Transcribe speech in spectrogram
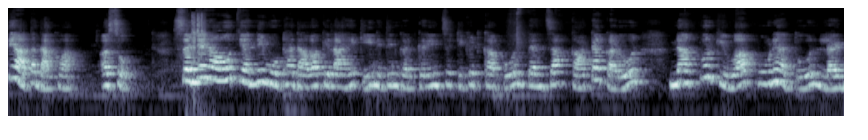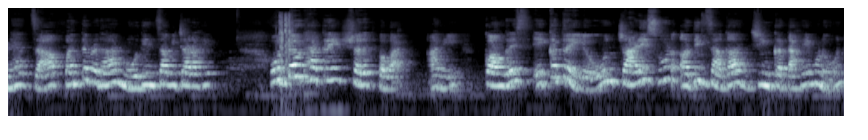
ते आता दाखवा. असो. संजय राऊत यांनी मोठा दावा केला आहे की नितीन गडकरींचे तिकीट कापून त्यांचा काटा काढून नागपूर किंवा पुण्यातून लढण्याचा पंतप्रधान मोदींचा विचार आहे. उद्धव ठाकरे शरद पवार आणि काँग्रेस एकत्र येऊन चाळीसहून अधिक जागा जिंकत आहे म्हणून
